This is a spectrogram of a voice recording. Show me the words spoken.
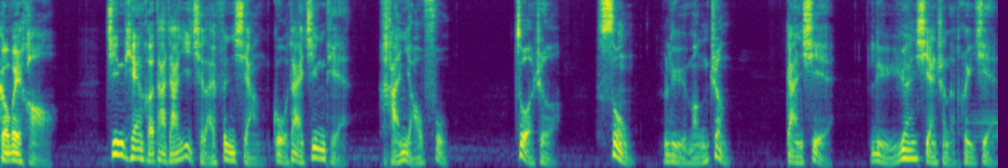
各位好，今天和大家一起来分享古代经典《寒窑赋》，作者宋吕蒙正，感谢吕渊先生的推荐。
